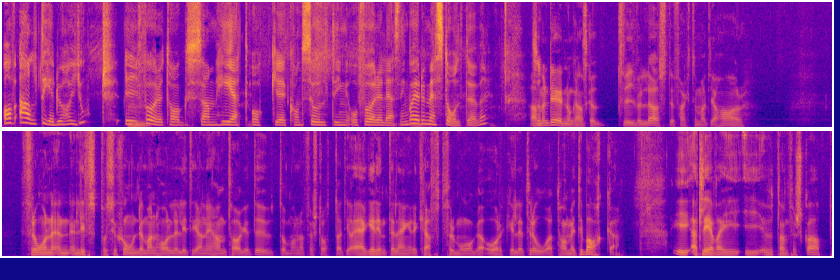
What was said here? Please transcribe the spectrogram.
av allt det du har gjort i mm. företagsamhet och eh, konsulting och föreläsning, vad är du mest stolt över? Ja, Så. men det är nog ganska tvivellöst det faktum att jag har från en, en, livsposition där man håller lite grann i handtaget ut och man har förstått att jag äger inte längre kraft, förmåga, ork eller tro att ta mig tillbaka. I, att leva i, i utanförskap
